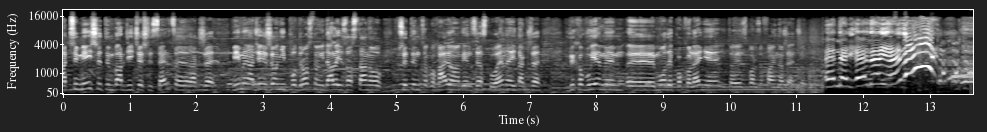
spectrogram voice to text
a czym mniejszy, tym bardziej cieszy serce. Także miejmy nadzieję, że oni podrosną i dalej zostaną przy tym, co kochają, a więc zespół Enej. Także wychowujemy e, młode pokolenie i to jest bardzo fajna rzecz. Enej,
